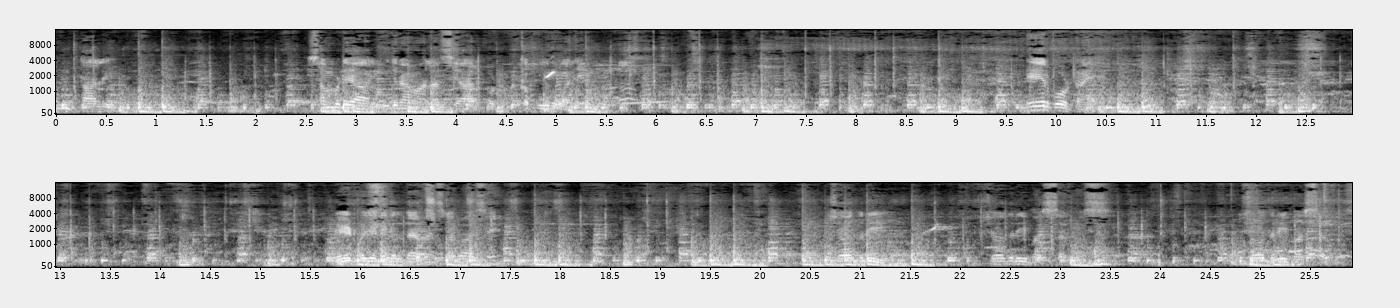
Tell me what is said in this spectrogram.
उनतालीस संबड़ियाल गुजरावाला सियालकोट कपूर वाले एयरपोर्ट टाइम। डेढ़ बजे निकलता है फैसलाबाद से। चौधरी चौधरी बस सर्विस चौधरी बस सर्विस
